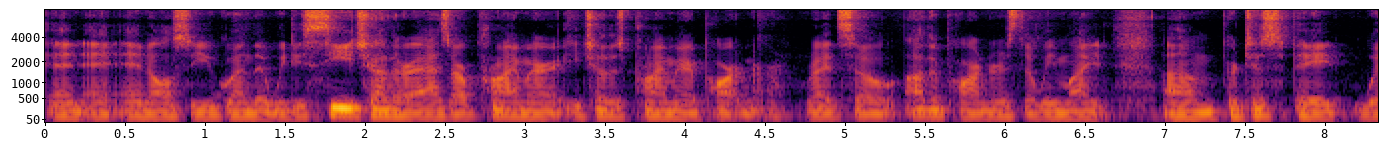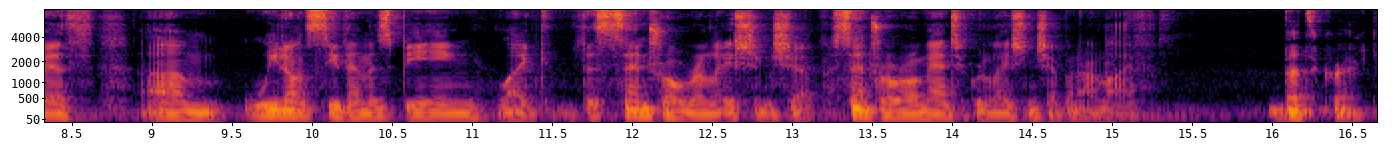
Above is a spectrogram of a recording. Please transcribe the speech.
and, and and also you Gwen that we do see each other as our primary each other's primary partner, right? So other partners that we might um, participate with, um, we don't see them as being like the central relationship, central romantic relationship in our life. That's correct.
